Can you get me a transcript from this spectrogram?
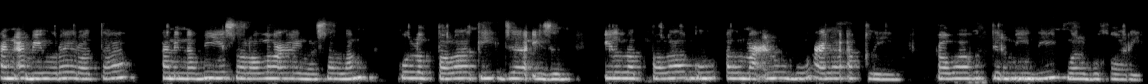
An Abi Hurairah anin Nabi sallallahu alaihi wasallam kullu talaqi jaizun illa talaqu al ma'lubu ala aqli rawahu Tirmidzi wal Bukhari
